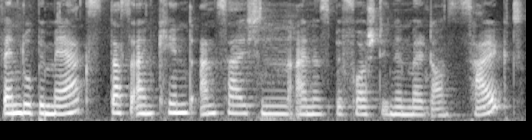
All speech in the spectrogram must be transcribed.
Wenn du bemerkst, dass ein Kind Anzeichen eines bevorstehenden Meltdowns zeigt,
